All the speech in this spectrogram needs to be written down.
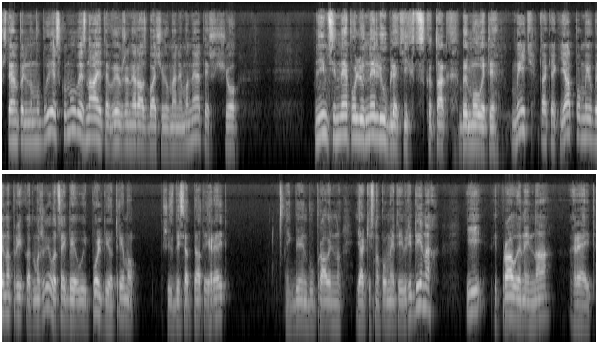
штемпельному блиску. Ну, ви знаєте, ви вже не раз бачили у мене монети, що німці не полю, не люблять їх, так би мовити, мить, так як я помив би, наприклад. Можливо, цей би Уітпольд і отримав 65-й грейд. Якби він був правильно, якісно помитий в рідинах і відправлений на грейд.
